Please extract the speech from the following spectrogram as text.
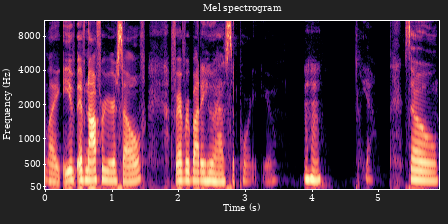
Like if, if not for yourself, for everybody who has supported you. Mm-hmm. Yeah. So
